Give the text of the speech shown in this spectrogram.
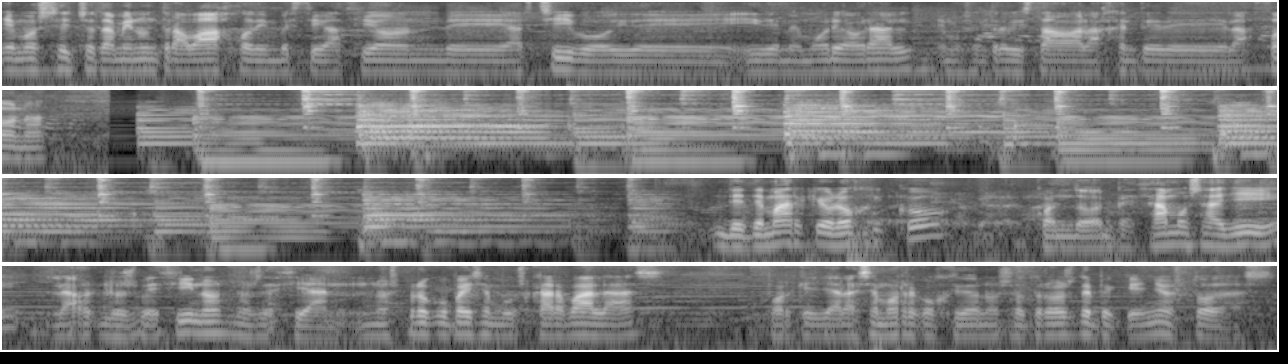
hemos hecho también un trabajo de investigación de archivo y de, y de memoria oral. Hemos entrevistado a la gente de la zona. De tema arqueológico, cuando empezamos allí, los vecinos nos decían, no os preocupéis en buscar balas, porque ya las hemos recogido nosotros de pequeños todas.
